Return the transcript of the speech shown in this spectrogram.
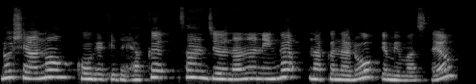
ロシアの攻撃で137人が亡くなるを読みましたよ。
